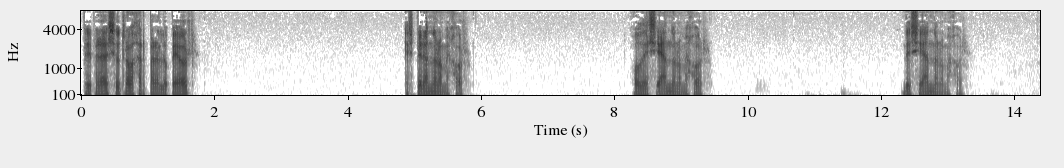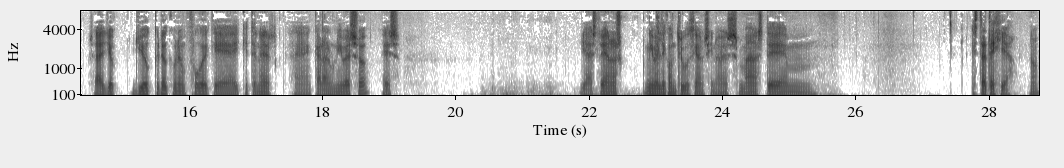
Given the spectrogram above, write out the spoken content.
prepararse o trabajar para lo peor esperando lo mejor o deseando lo mejor deseando lo mejor. O sea, yo, yo creo que un enfoque que hay que tener eh, cara al universo es... Ya, esto ya no es nivel de contribución, sino es más de mm, estrategia, ¿no?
